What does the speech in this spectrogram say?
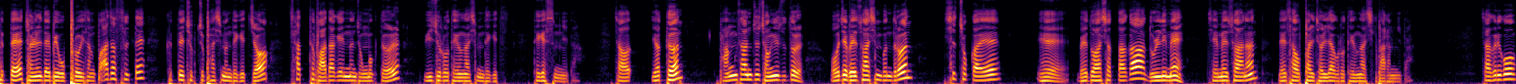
그때 전일 대비 5% 이상 빠졌을 때 그때 줍줍하시면 되겠죠. 차트 바닥에 있는 종목들 위주로 대응하시면 되겠, 되겠습니다. 자, 여튼 방산주 정유주들 어제 매수하신 분들은 시초가에 예, 매도하셨다가 눌림에 재매수하는 내사오팔 전략으로 대응하시기 바랍니다. 자, 그리고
